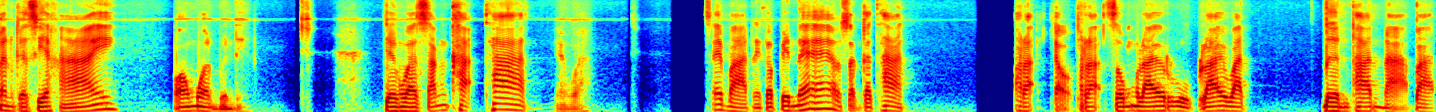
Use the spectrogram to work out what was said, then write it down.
มันก็เสียหายของมวลบุญนี่อย่างว่าสังฆทานอย่างว่าใส่บาทเนี่ยก็เป็นแล้วสังฆทาน พระเจ้าพระสงฆ์หลายรูปหลายวัด เดินผ่านหน้าบาท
